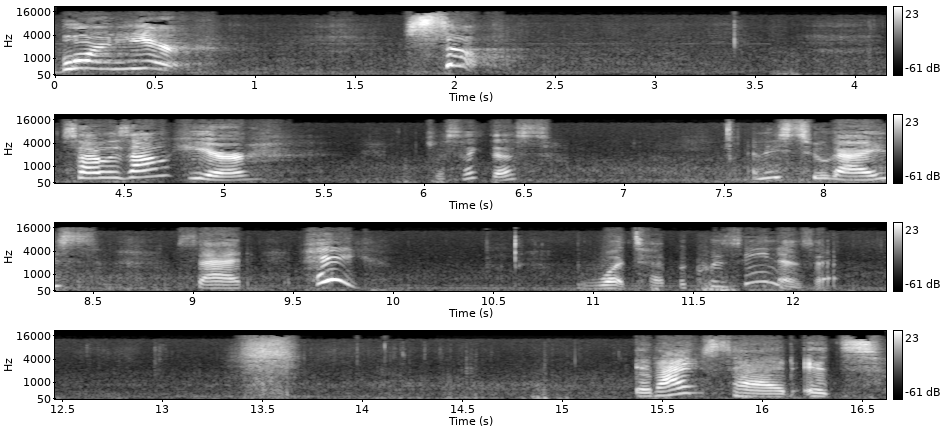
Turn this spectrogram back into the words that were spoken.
Born here. So, so I was out here, just like this, and these two guys said, Hey, what type of cuisine is it? And I said, It's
